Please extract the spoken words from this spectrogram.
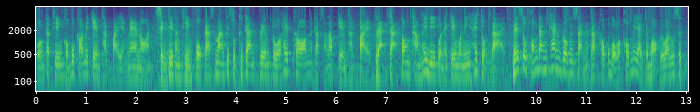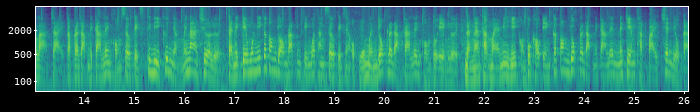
ผลกับทีมของพวกเขาในเกมถัดไปอย่างแน่นอน สิ่งที่ทางทีมโฟกัสมากที่สุดคือการเตรียมตัวให้พร้อมนะครับสำหรับเกมถัดไป และจะต้องทำให้ดีกว่าในเกมวันนี้ให้จงได้ ในส่วนของดันแคนโรบินสันนะครับเขาก็บอกว่าเขาไม่อยากจะบอกเลยว่ารู้สึกประหลาดใจ กับระดับในการเล่นของเซลติกส์ที่ดีขึ้นอย่างไม่น่าเชื่อเลย แต่ในเกมวันนี้ก็ต้องยอมรับจริงๆ ว่าทางเซลติกส์เนี่ยโอ้โหเหมือนยกระดับการเล่นของตัวเองเลย ดังนั้นทางไมอามี่ฮีทของพวกเขาเองก็ต้องยกระดับในการเล่นในเกมถัดไปเช่นเดียวกัน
